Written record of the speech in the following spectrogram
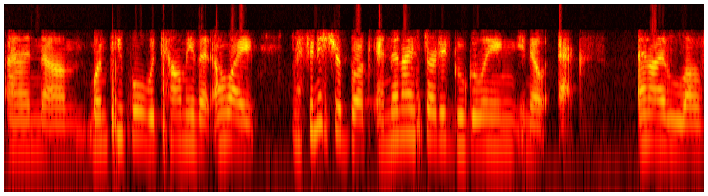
and um when people would tell me that, "Oh, I I finished your book and then I started googling, you know, X and I love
